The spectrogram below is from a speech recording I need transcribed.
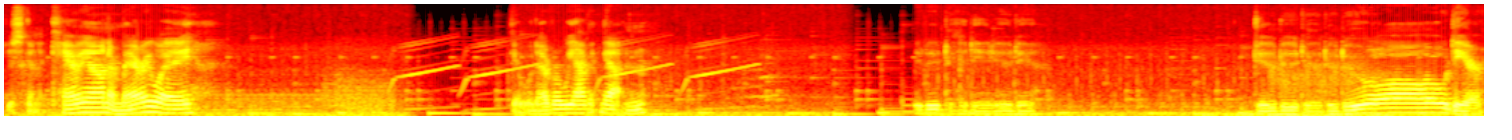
Just gonna carry on our merry way. Get whatever we haven't gotten. Do do do do do do. Do do do do do. Oh dear.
